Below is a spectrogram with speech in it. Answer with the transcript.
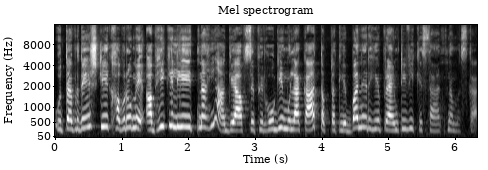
उत्तर प्रदेश की खबरों में अभी के लिए इतना ही। आगे आपसे फिर होगी मुलाकात। तब तक लिए बने रहिए प्राइम टीवी के साथ। नमस्कार।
